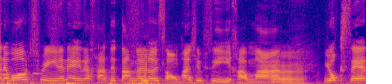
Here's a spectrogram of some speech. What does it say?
expendable 3นั่นเองนะคะ ติดตามได้เลย 2014 ค่ะ มาอ่ายกเซต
